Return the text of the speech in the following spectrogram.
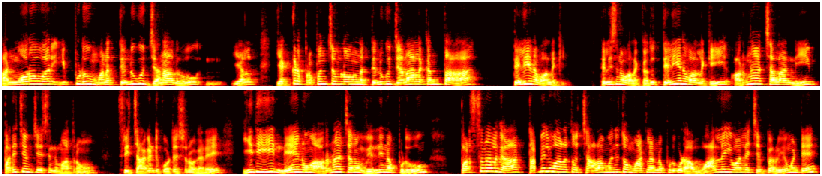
అండ్ మోర్ ఓవర్ ఇప్పుడు మన తెలుగు జనాలు ఎల్ ఎక్కడ ప్రపంచంలో ఉన్న తెలుగు జనాలకంతా తెలియని వాళ్ళకి తెలిసిన వాళ్ళకి కాదు తెలియని వాళ్ళకి అరుణాచలాన్ని పరిచయం చేసింది మాత్రం శ్రీ చాగంటి కోటేశ్వరరావు గారే. ఇది నేను అరుణాచలం వెళ్ళినప్పుడు పర్సనల్గా తమిళ వాళ్ళతో చాలా మందితో మాట్లాడినప్పుడు కూడా వాళ్ళే వాళ్ళే చెప్పారు. ఏమంటే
